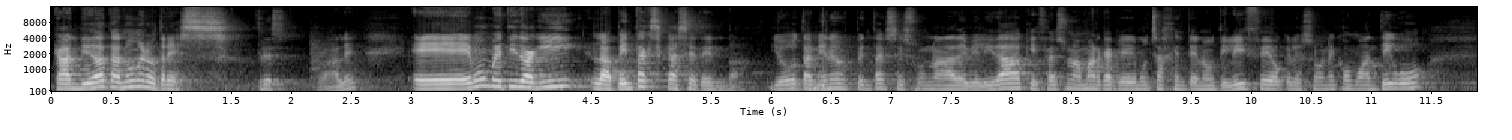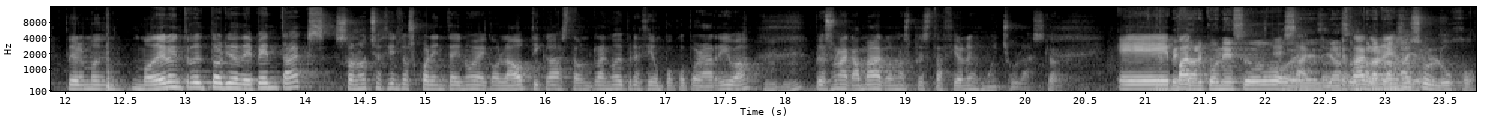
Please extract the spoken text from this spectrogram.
Candidata número 3. Tres. ¿Vale? Eh, hemos metido aquí la Pentax K70. Yo también el Pentax es una debilidad, quizás es una marca que mucha gente no utilice o que le suene como antiguo, pero el mo- modelo introductorio de Pentax son 849 con la óptica, hasta un rango de precio un poco por arriba, pero es una cámara con unas prestaciones muy chulas. Claro. Eh, empezar con eso, eh, Exacto, ya son empezar con eso es un lujo.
